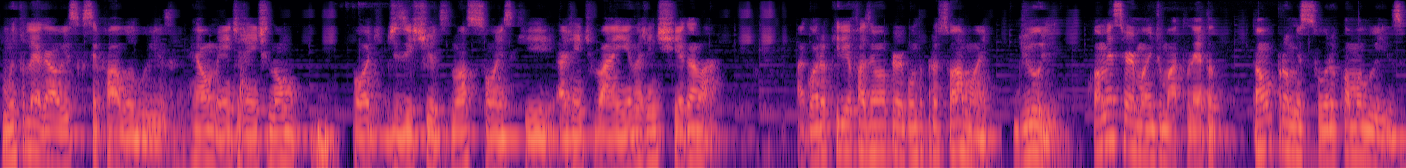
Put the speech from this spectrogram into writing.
Muito legal isso que você falou, Luísa. Realmente a gente não pode desistir dos nossos sonhos, que a gente vai indo, a gente chega lá. Agora eu queria fazer uma pergunta para sua mãe. Julie, como é ser mãe de uma atleta tão promissora como a Luísa?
